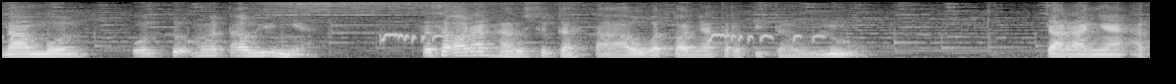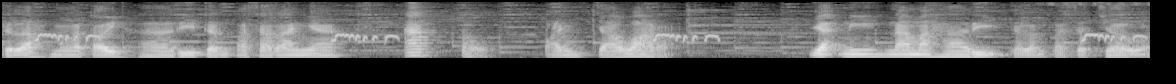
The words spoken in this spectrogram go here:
Namun, untuk mengetahuinya, seseorang harus sudah tahu wetonnya terlebih dahulu. Caranya adalah mengetahui hari dan pasarannya atau pancawara yakni nama hari dalam bahasa Jawa.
